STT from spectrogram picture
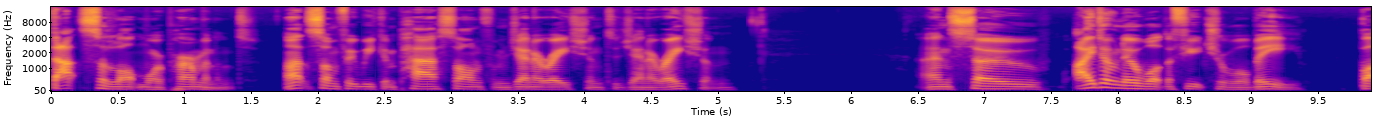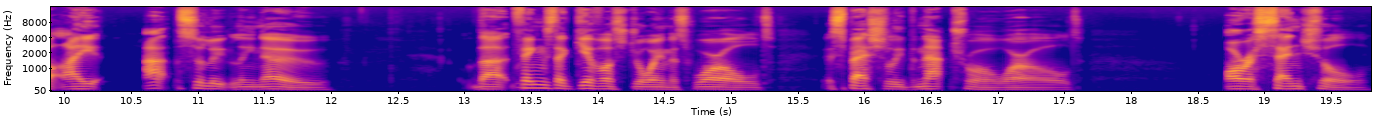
that's a lot more permanent. That's something we can pass on from generation to generation. And so I don't know what the future will be, but I absolutely know that things that give us joy in this world, especially the natural world, are essential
